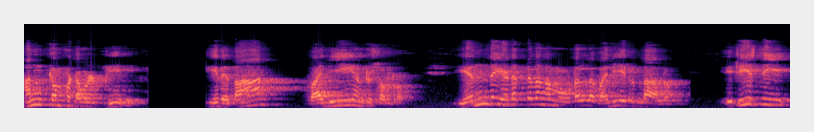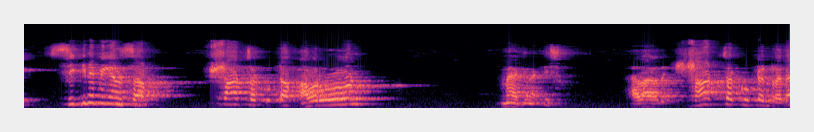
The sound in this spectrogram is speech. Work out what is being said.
அன்கம்ஃபர்டபுள் ஃபீலிங் இதுதான் வலி என்று சொல்றோம். எந்த இடத்துல நம்ம உடல்ல வலி இருந்தாலும் it is the significance of short circuit of our own magnetism அதாவது ஷார்ட் சர்க்குட்ன்றத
